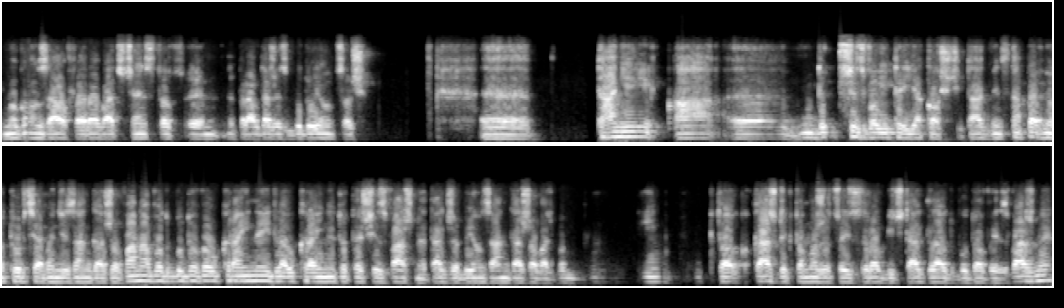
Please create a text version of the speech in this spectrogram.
i mogą zaoferować często, prawda, że zbudują coś taniej, a e, przyzwoitej jakości, tak? Więc na pewno Turcja będzie zaangażowana w odbudowę Ukrainy i dla Ukrainy to też jest ważne, tak, żeby ją zaangażować, bo kto, każdy, kto może coś zrobić tak? Dla odbudowy jest ważny,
